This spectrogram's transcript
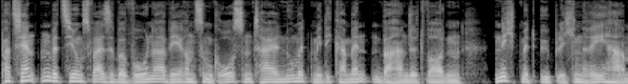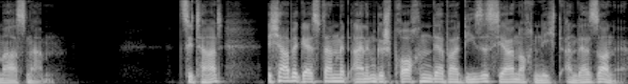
Patienten bzw. Bewohner wären zum großen Teil nur mit Medikamenten behandelt worden, nicht mit üblichen Reha-Maßnahmen. Zitat: Ich habe gestern mit einem gesprochen, der war dieses Jahr noch nicht an der Sonne.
